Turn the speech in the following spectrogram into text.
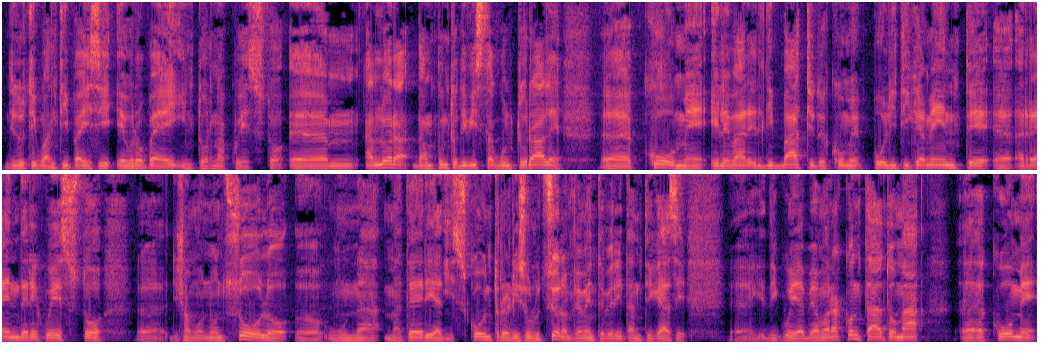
di tutti quanti i paesi europei intorno a questo. Ehm, allora, da un punto di vista culturale eh, come elevare il dibattito e come politicamente eh, rendere questo eh, diciamo non solo eh, una materia di scontro e risoluzione ovviamente per i tanti casi eh, di cui abbiamo raccontato ma eh, come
